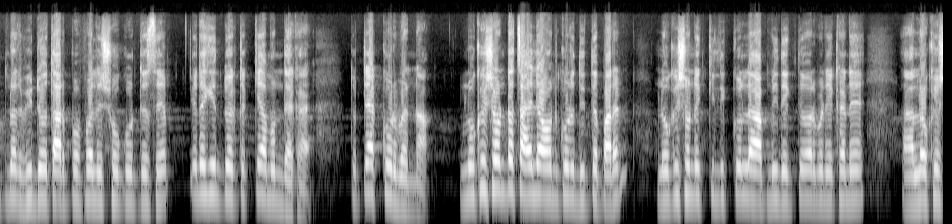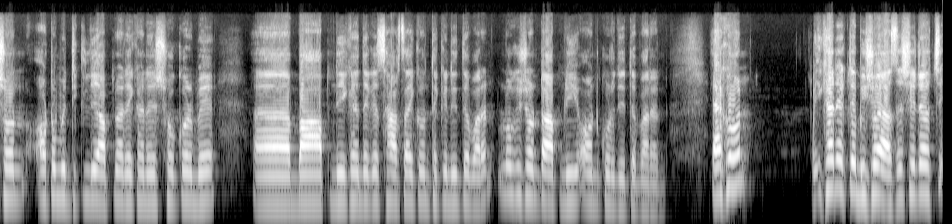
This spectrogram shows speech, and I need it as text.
আপনার ভিডিও তার প্রোফাইলে শো করতেছে। এটা কিন্তু একটা কেমন দেখায়। তো ট্যাগ করবেন না। লোকেশনটা চাইলে অন করে দিতে পারেন। লোকেশনে ক্লিক করলে আপনি দেখতে পারবেন এখানে লোকেশন অটোমেটিকলি আপনার এখানে শো করবে বা আপনি এখান থেকে সার্চ আইকন থেকে নিতে পারেন। লোকেশনটা আপনি অন করে দিতে পারেন। এখন এখানে একটা বিষয় আছে, সেটা হচ্ছে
